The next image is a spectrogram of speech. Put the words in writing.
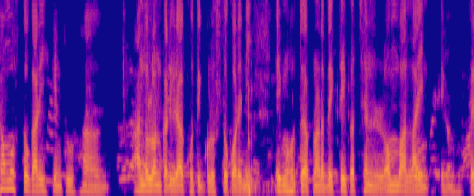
সমস্ত গাড়ি কিন্তু আন্দোলনকারীরা ক্ষতিগ্রস্ত করেনি। এই মুহূর্তে আপনারা দেখতেই পাচ্ছেন লম্বা লাইন এই মুহূর্তে।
